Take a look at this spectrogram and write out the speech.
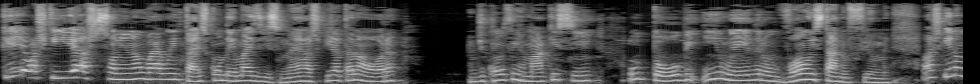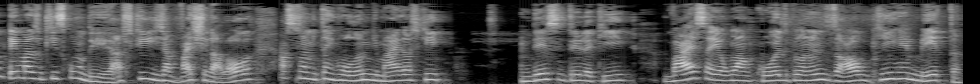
que eu acho que a Sony não vai aguentar esconder mais isso, né? Acho que já tá na hora de confirmar que sim, o Toby e o Andrew vão estar no filme. Eu acho que não tem mais o que esconder. Acho que já vai chegar logo. A Sony tá enrolando demais. Acho que desse trailer aqui vai sair alguma coisa, pelo menos algo que remeta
